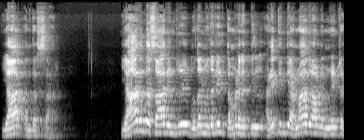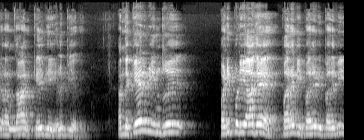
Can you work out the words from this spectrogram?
யார் அந்த சார்? யார் அந்த சார் என்று முதன் முதலில் தமிழகத்தில் அனைத்திந்திய அண்ணா திராவிட முன்னேற்ற கழகம்தான் கேள்வியை எழுப்பியது. அந்த கேள்வி இன்று படிப்படியாக பரவி பரவி பரவி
